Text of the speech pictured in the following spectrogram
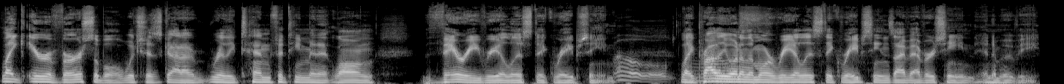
like Irreversible, which has got a really 10 15 minute long very realistic rape scene. Oh, Like probably one of the more realistic rape scenes I've ever seen in a movie.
